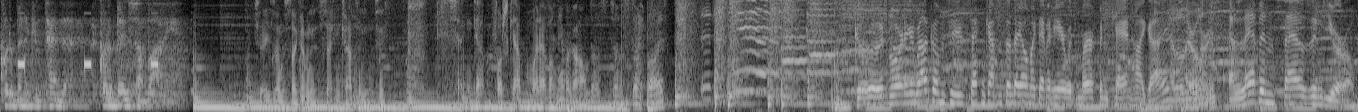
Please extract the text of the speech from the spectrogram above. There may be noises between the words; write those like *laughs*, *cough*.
could have been a contender. I could have been somebody. So he's almost like having a second captain in the team. Second captain, first captain, whatever. Never go home, those, those, those boys. Good morning and welcome to Second Captain Sunday. I'm Mike David here with Murph and Ken. Hi, guys. Hello there. 11,000 euro.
